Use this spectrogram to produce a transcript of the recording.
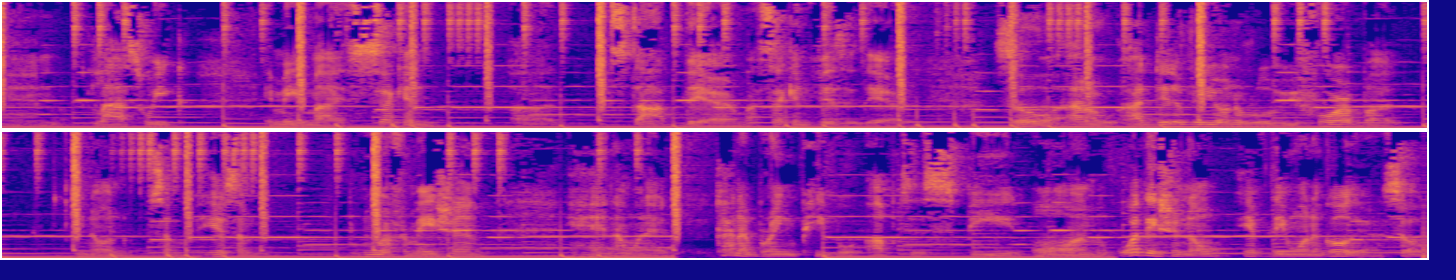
and last week it made my second uh, stop there, my second visit there. So I, I did a video on Aruba before, but you know, some, here's some new information and I want to kind of bring people up to speed on what they should know if they want to go there. So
